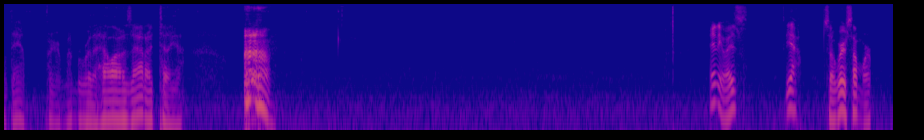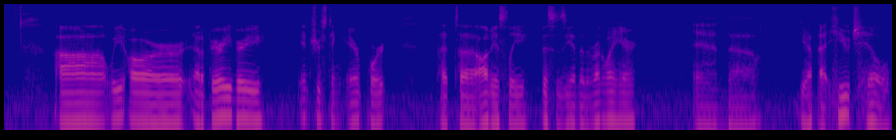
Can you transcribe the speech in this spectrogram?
Well, damn. If I remember where the hell I was at, I'd tell you. Anyways, yeah. So we're somewhere. Uh, we are at a very, very interesting airport. That uh, obviously this is the end of the runway here, and uh, you have that huge hill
